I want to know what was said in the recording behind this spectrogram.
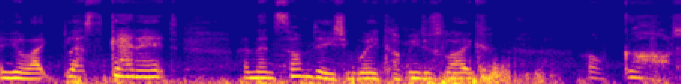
And you're like, let's get it. And then some days you wake up and you're just like, oh God,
